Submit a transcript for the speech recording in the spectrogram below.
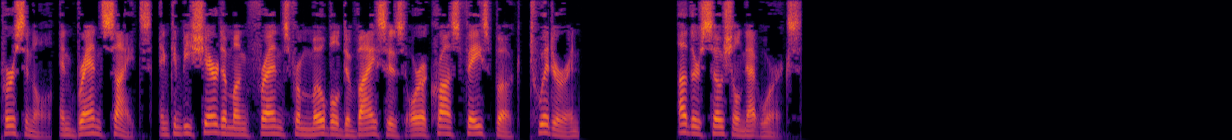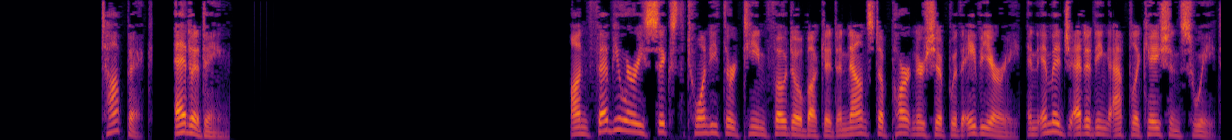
personal, and brand sites, and can be shared among friends from mobile devices or across Facebook, Twitter and other social networks. Editing. On February 6, 2013 Photobucket announced a partnership with Aviary, an image editing application suite.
